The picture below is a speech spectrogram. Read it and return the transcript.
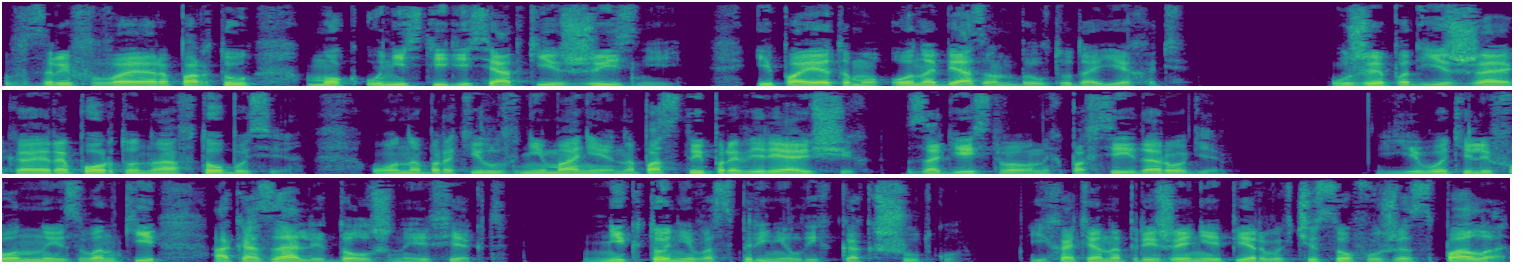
Взрыв в аэропорту мог унести десятки жизней, и поэтому он обязан был туда ехать. Уже подъезжая к аэропорту на автобусе, он обратил внимание на посты проверяющих, задействованных по всей дороге. Его телефонные звонки оказали должный эффект. Никто не воспринял их как шутку. И хотя напряжение первых часов уже спало,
